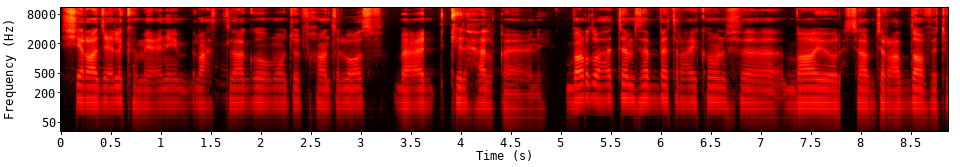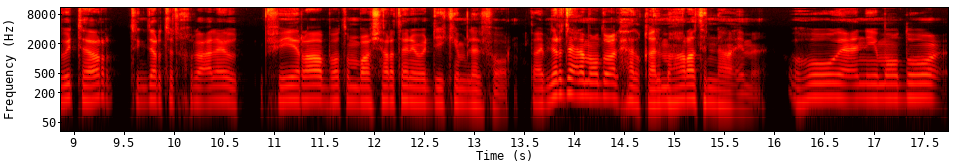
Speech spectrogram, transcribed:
شي راجع لكم يعني راح تلاقوه موجود في خانة الوصف بعد كل حلقة يعني. برضو حتى مثبت راح يكون في bio حساب جرعة الضوء في تويتر تقدروا تدخلوا عليه في رابط مباشرة يوديكم لل form. طيب نرجع لموضوع الحلقة المهارات الناعمة. وهو يعني موضوع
